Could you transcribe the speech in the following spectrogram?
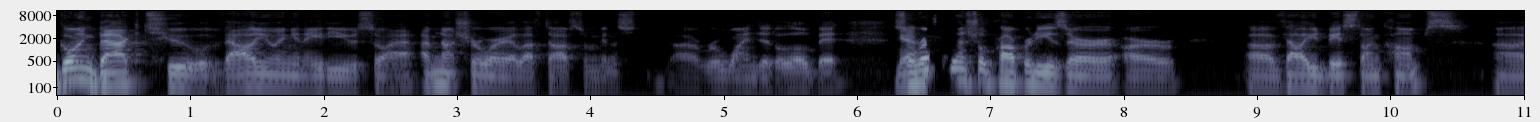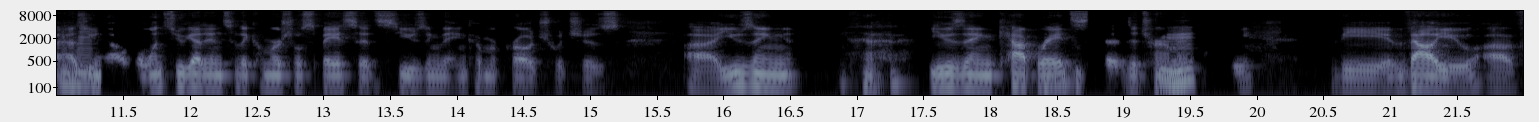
going back to valuing an ADU, so I, am not sure where I left off, so I'm going to uh, rewind it a little bit. So yeah. residential properties are are uh, valued based on comps, uh, mm-hmm. as you know. But once you get into the commercial space, it's using the income approach, which is uh, using using cap rates to determine mm-hmm. the, the value of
